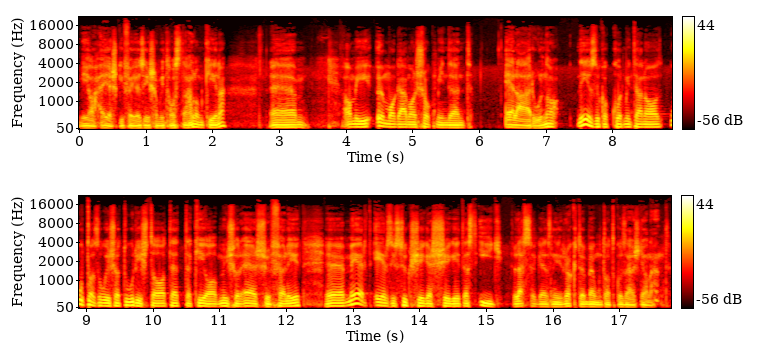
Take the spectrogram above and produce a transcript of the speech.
mi a helyes kifejezés, amit használom kéne, ami önmagában sok mindent elárul. Na, nézzük akkor, mintán az utazó és a turista tette ki a műsor első felét. E, miért érzi szükségességét ezt így leszögezni rögtön bemutatkozás gyanánt?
